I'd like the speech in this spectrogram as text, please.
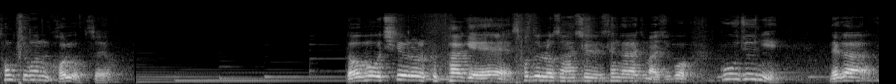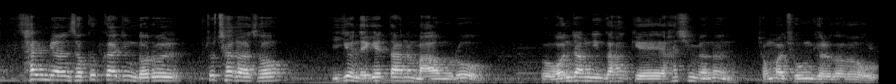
통증은 거의 없어요. 너무 치료를 급하게 서둘러서 하실 생각하지 마시고 꾸준히 내가 살면서 끝까지 너를 쫓아가서 이겨내겠다는 마음으로 원장님과 함께 하시면은 정말 좋은 결과가 올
